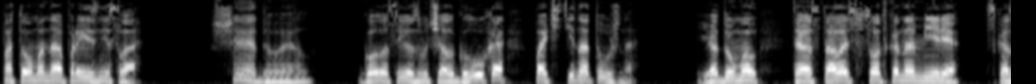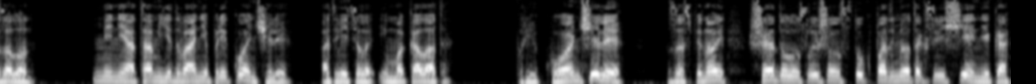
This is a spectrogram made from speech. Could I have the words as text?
Потом она произнесла — Шэдуэлл. Голос ее звучал глухо, почти натужно. Я думал, ты осталась в сотканном мире, сказал он. Меня там едва не прикончили, ответила им Макалата. Прикончили? За спиной Шэдул услышал стук подметок священника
